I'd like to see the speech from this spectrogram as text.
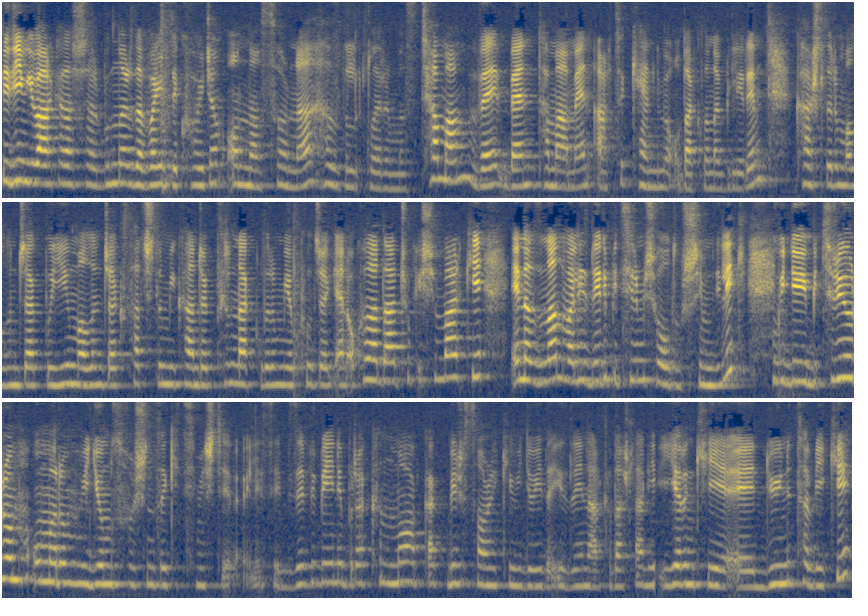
Dediğim gibi arkadaşlar bunları da valize koyacağım. Ondan sonra hazırlıklarımız tamam ve ben tamamen artık kendime odaklanabilirim. Kaşlarım alınacak, bıyığım alınacak, saçlarım yıkanacak, tırnaklarım yapılacak. Yani o kadar daha çok işim var ki en azından valizleri bitirmiş oldum şimdilik. Bu videoyu bitiriyorum. Umarım videomuz hoşunuza gitmiştir. Öyleyse bize bir beğeni bırakın. Muhakkak bir sonraki videoyu da izleyin arkadaşlar. Yarınki e, düğünü tabii ki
